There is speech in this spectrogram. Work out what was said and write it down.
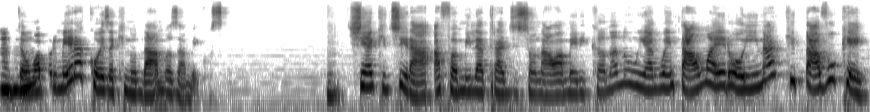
Uhum. Então, a primeira coisa que não dá, meus amigos, tinha que tirar a família tradicional americana, não ia aguentar uma heroína que tava o quê?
